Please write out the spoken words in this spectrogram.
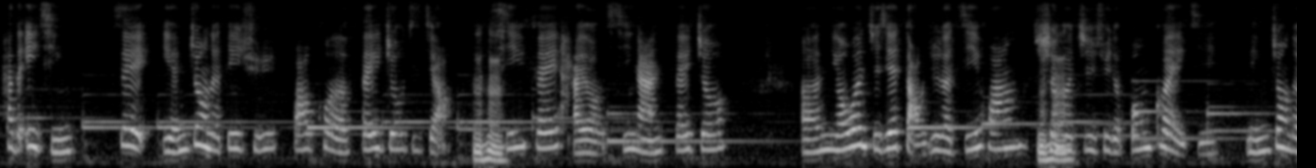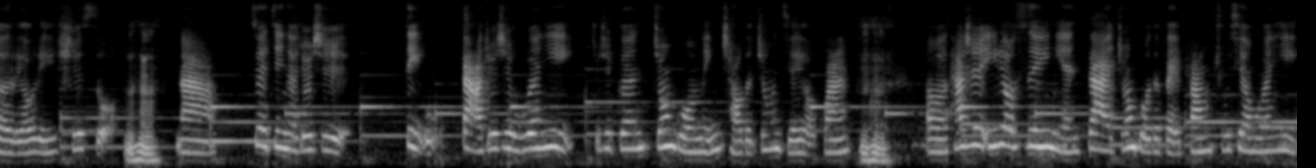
它的疫情最严重的地区包括了非洲之角、西非还有西南非洲。而牛瘟直接导致了饥荒、社会秩序的崩溃以及民众的流离失所。嗯哼。那最近的就是第五大，就是瘟疫，就是跟中国明朝的终结有关。嗯哼。呃，它是一六四一年在中国的北方出现瘟疫，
